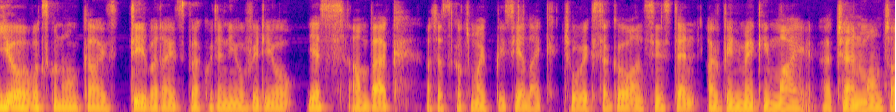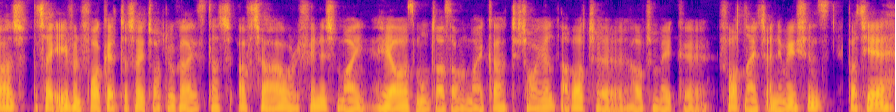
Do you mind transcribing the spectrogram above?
Yo, what's going on guys? D. Badr is back with a new video. Yes, I'm back. I just got my PC like two weeks ago and since then I've been making my uh, chain montage but I even forget that I told you guys that after I will finish my heroes montage I will make a tutorial about uh, how to make uh, Fortnite animations. But yeah,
